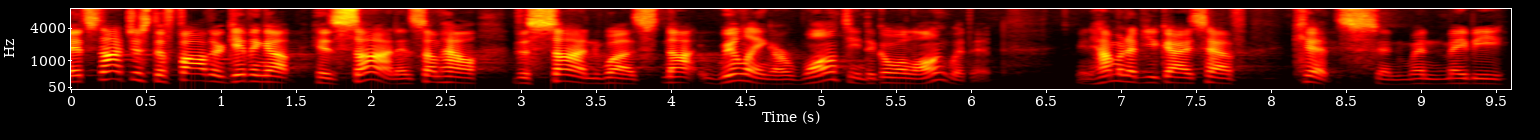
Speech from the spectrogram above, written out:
it's not just the Father giving up his son and somehow the son was not willing or wanting to go along with it. I mean, how many of you guys have kids and when maybe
